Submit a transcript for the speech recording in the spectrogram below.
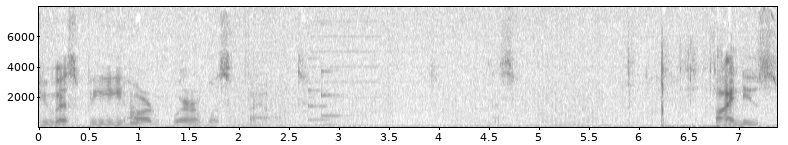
USB hardware was found. That's find news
